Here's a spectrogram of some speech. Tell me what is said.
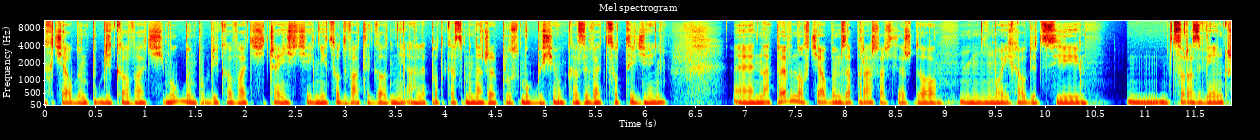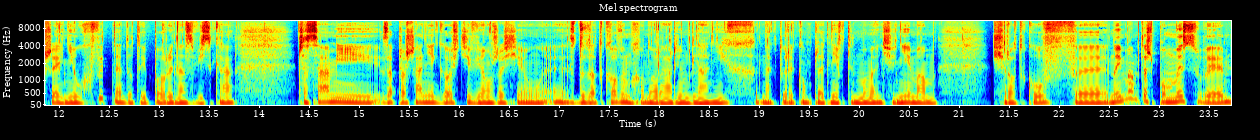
chciałbym publikować, mógłbym publikować częściej, nieco dwa tygodnie, ale podcast Manager Plus mógłby się ukazywać co tydzień. E, na pewno chciałbym zapraszać też do mm, moich audycji mm, coraz większe i nieuchwytne do tej pory nazwiska. Czasami zapraszanie gości wiąże się e, z dodatkowym honorarium dla nich, na które kompletnie w tym momencie nie mam środków. E, no i mam też pomysły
